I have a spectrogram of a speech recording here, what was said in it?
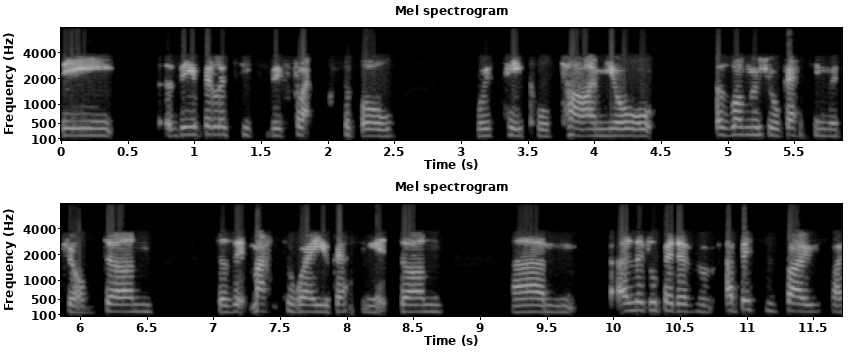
The the ability to be flexible with people's time. You're as long as you're getting the job done. Does it matter where you're getting it done? Um, a little bit of a bit of both, I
